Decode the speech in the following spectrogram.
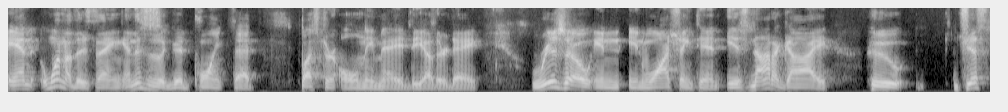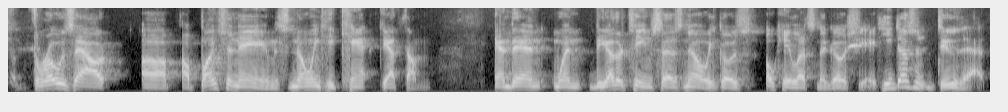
And one other thing, and this is a good point that Buster Olney made the other day. Rizzo in in Washington is not a guy who just throws out uh, a bunch of names knowing he can't get them and then when the other team says no, he goes, okay, let's negotiate. He doesn't do that.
